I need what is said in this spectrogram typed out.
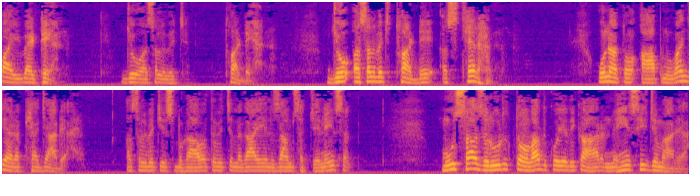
ਭਾਈ ਬੈਠੇ ਹਨ, ਜੋ ਅਸਲ ਵਿੱਚ ਤੁਹਾਡੇ ਹਨ, ਜੋ ਅਸਲ ਵਿੱਚ ਤੁਹਾਡੇ ਅਸਥਿਰ ਹਨ। ਉਹਨਾਂ ਤੋਂ ਆਪ ਨੂੰ ਵਾਂਝਿਆ ਰੱਖਿਆ ਜਾ ਰਿਹਾ ਹੈ। ਅਸਲ ਵਿੱਚ ਇਸ ਬਗਾਵਤ ਵਿੱਚ ਲਗਾਏ ਇਲਜ਼ਾਮ ਸੱਚੇ ਨਹੀਂ ਸਨ। ਮੂਸਾ ਜ਼ਰੂਰਤ ਤੋਂ ਵੱਧ ਕੋਈ ਅਧਿਕਾਰ ਨਹੀਂ ਸੀ ਜਮਾ ਰਿਹਾ।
